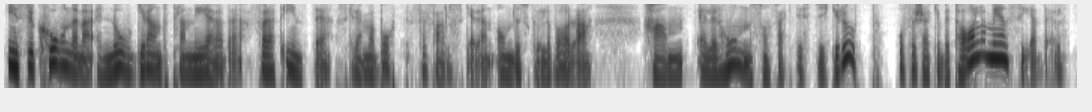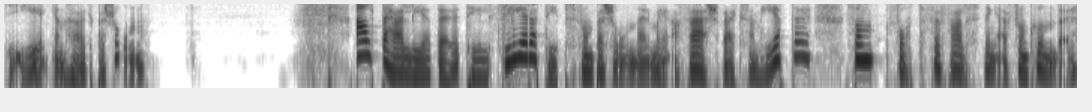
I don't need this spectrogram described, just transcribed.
Instruktionerna är noggrant planerade för att inte skrämma bort förfalskaren om det skulle vara han eller hon som faktiskt dyker upp och försöker betala med en sedel i egen hög person. Allt det här leder till flera tips från personer med affärsverksamheter som fått förfalskningar från kunder.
